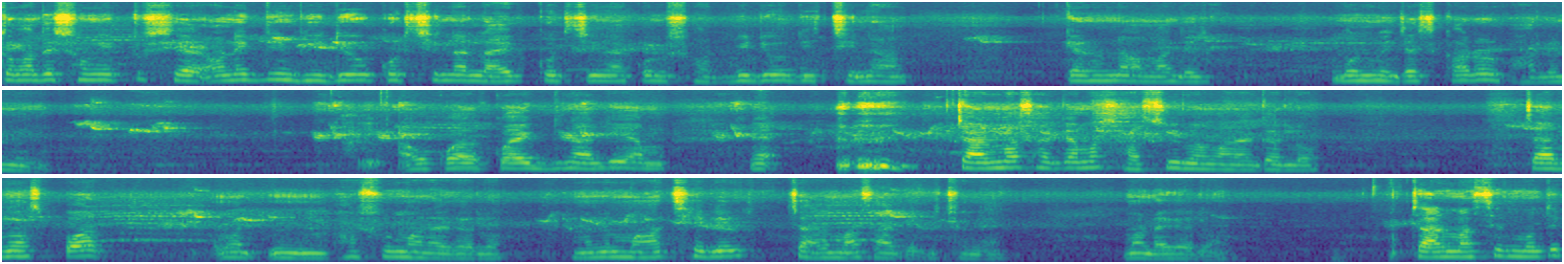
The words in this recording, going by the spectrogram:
তোমাদের সঙ্গে একটু শেয়ার অনেক দিন ভিডিও করছি না লাইভ করছি না, কোনো শর্ট ভিডিও দিচ্ছি না, কেননা আমাদের মন মেজাজ কারোর ভালো নেই। কয়েকদিন আগে চার মাস আগে আমার শাশুড়ি মা মারা গেল। চার মাস পর আমার ভাসুর মারা গেল। মানে মা ছেলের চার মাস আগে পিছনে মারা গেল। চার মাসের মধ্যে,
